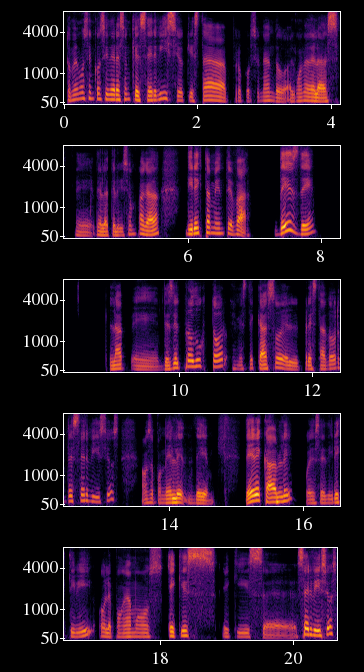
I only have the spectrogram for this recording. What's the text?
Tomemos en consideración que el servicio que está proporcionando alguna de las eh, de la televisión pagada directamente va desde eh, desde el productor, en este caso el prestador de servicios, vamos a ponerle de TV cable, puede ser DirecTV o le pongamos X, X eh, servicios,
